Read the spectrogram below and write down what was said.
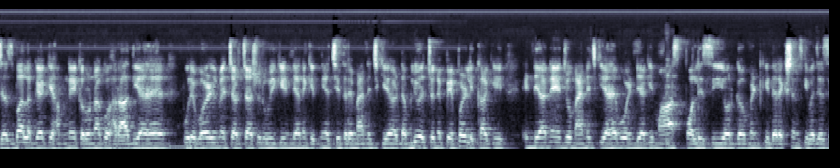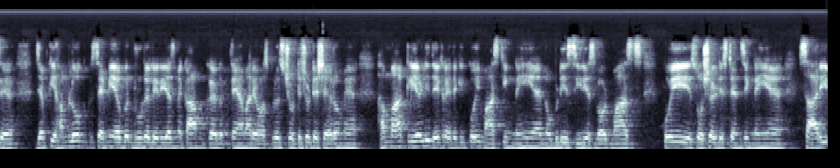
जज्बा लग गया कि हमने कोरोना को हरा दिया है। पूरे वर्ल्ड में चर्चा शुरू हुई कि इंडिया ने कितनी अच्छी तरह मैनेज किया। डब्ल्यूएचओ ने पेपर लिखा कि इंडिया ने जो मैनेज किया है वो इंडिया की मास्क पॉलिसी और गवर्नमेंट की डायरेक्शन की वजह से है। जबकि हम लोग सेमी अर्बन रूरल एरियाज़ में काम करते हैं, हमारे हॉस्पिटल्स छोटे छोटे शहरों में हम वहाँ क्लियरली देख रहे थे कि कोई मास्किंग नहीं है नो बडी सीरियस अबाउट मास्क कोई सोशल डिस्टेंसिंग नहीं है। सारी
